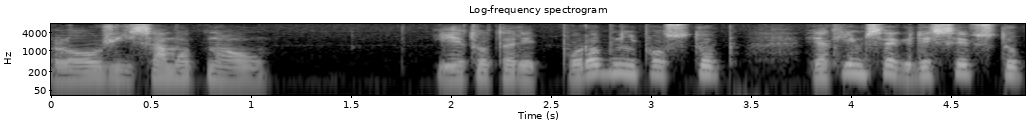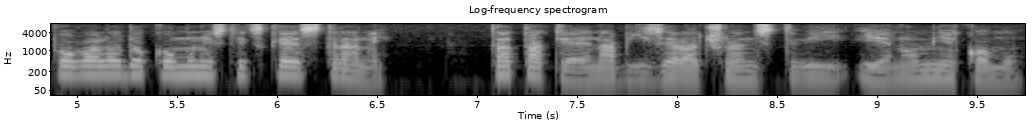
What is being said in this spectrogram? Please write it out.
lóží samotnou. Je to tedy podobný postup, jakým se kdysi vstupovalo do komunistické strany – ta také nabízela členství jenom někomu.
